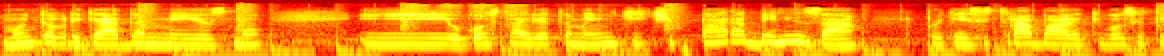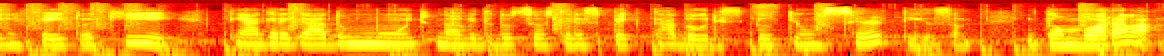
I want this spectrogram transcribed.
Muito obrigada mesmo. E eu gostaria também de te parabenizar, porque esse trabalho que você tem feito aqui tem agregado muito na vida dos seus telespectadores. Eu tenho certeza. Então, bora lá.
